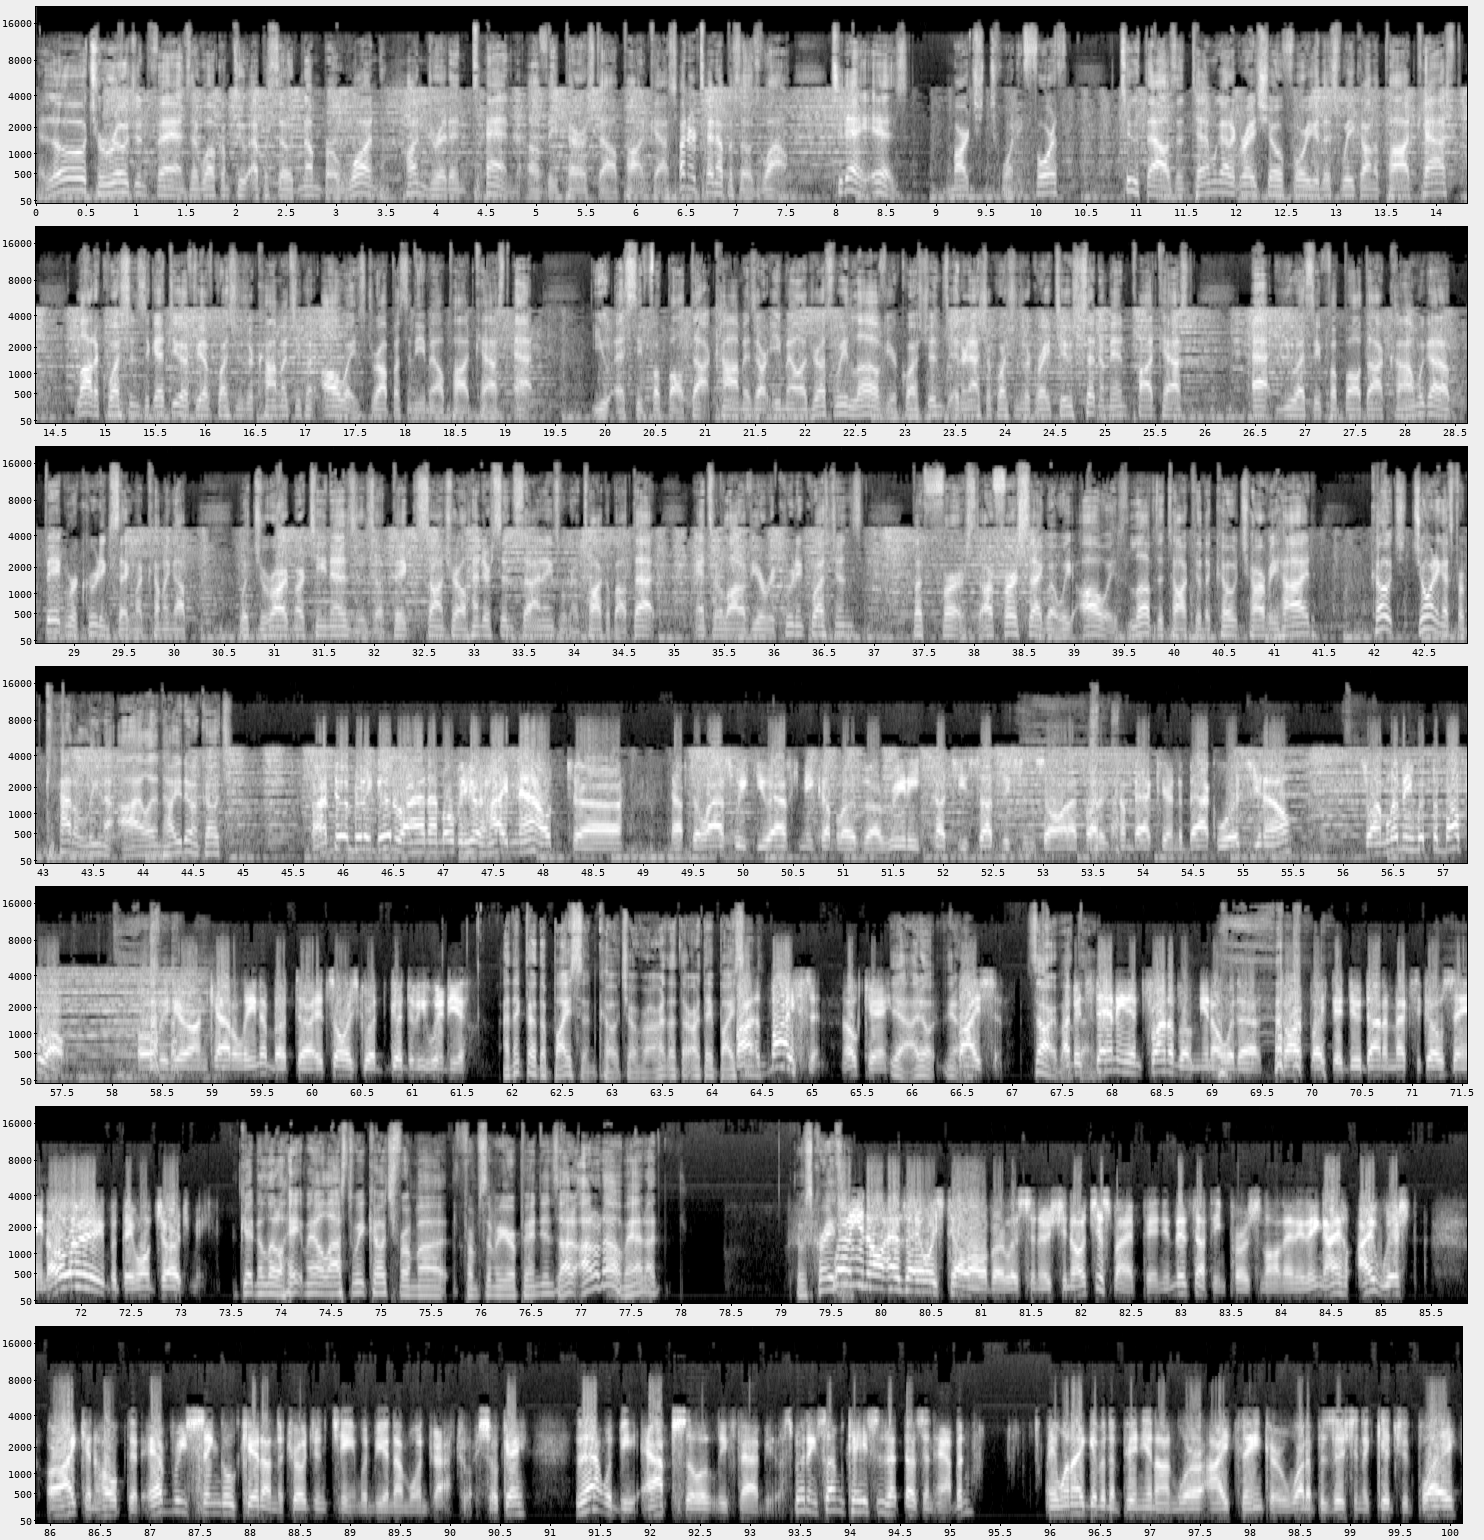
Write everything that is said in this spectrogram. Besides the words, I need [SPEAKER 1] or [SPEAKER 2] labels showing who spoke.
[SPEAKER 1] Hello, Trojan fans, and welcome to episode number 110 of the Peristyle Podcast. 110 episodes, wow. Today is March 24th, 2010. We got a great show for you this week on the podcast. A lot of questions to get to. If you have questions or comments, you can always drop us an email podcast at uscfootball.com is our email address. We love your questions. International questions are great too. Send them in, podcast at uscfootball.com. We got a big recruiting segment coming up with Gerard Martinez. Is a big Seantrel Henderson signings. We're going to talk about that, answer a lot of your recruiting questions. But first, our first segment, we always love to talk to the coach, Harvey Hyde. Coach, joining us from Catalina Island. How you doing, Coach?
[SPEAKER 2] I'm doing pretty good, Ryan. I'm over here hiding out. Uh, after last week, you asked me a couple of uh, really touchy subjects and so on. I thought I'd come back here in the backwoods, you know. So I'm living with the buffalo over here on Catalina, but uh, it's always good good to be with you.
[SPEAKER 1] I think they're the bison, Coach. Over aren't they? Aren't they bison?
[SPEAKER 2] bison. Okay.
[SPEAKER 1] Yeah, I don't. You know,
[SPEAKER 2] bison.
[SPEAKER 1] Sorry about
[SPEAKER 2] I've been
[SPEAKER 1] that.
[SPEAKER 2] standing in front of them, you know, with a tarp like they do down in Mexico, saying "Ole," but they won't charge me.
[SPEAKER 1] Getting a little hate mail last week, Coach, from uh, from some of your opinions. I, I don't know, man. I, it was crazy.
[SPEAKER 2] Well, you know, as I always tell all of our listeners, you know, it's just my opinion. There's nothing personal on anything. I I wished or I can hope that every single kid on the Trojan team would be a number one draft choice, okay? That would be absolutely fabulous. But in some cases, that doesn't happen. And when I give an opinion on where I think or what a position a kid should play,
